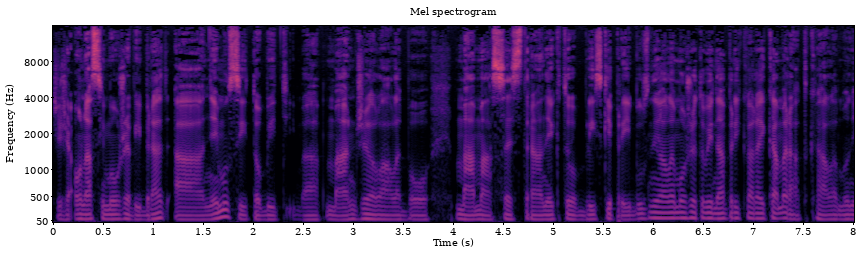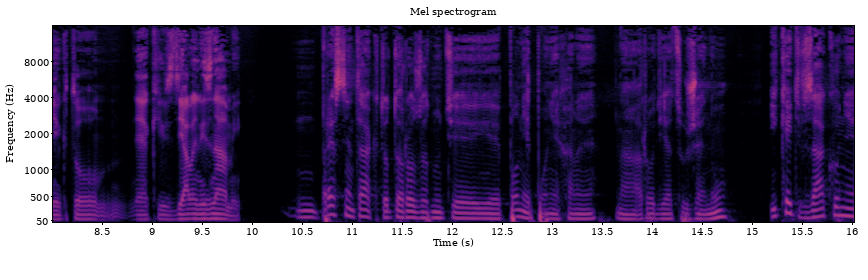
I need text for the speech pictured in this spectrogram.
čiže ona si môže vybrať a nemusí to byť iba manžel alebo mama, sestra, niekto blízky príbuzný, ale môže to byť napríklad aj kamarátka alebo niekto nejaký vzdialený známy. Mm, presne tak, toto rozhodnutie je plne ponechané na rodiacu ženu. I keď v zákone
